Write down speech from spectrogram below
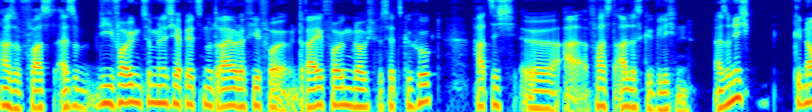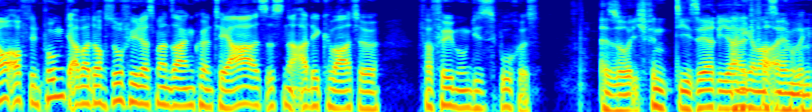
Also fast, also die Folgen zumindest, ich habe jetzt nur drei oder vier Folgen, drei Folgen, glaube ich, bis jetzt geguckt, hat sich äh, fast alles geglichen. Also nicht genau auf den Punkt, aber doch so viel, dass man sagen könnte, ja, es ist eine adäquate Verfilmung dieses Buches. Also ich finde die Serie halt vor allem,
